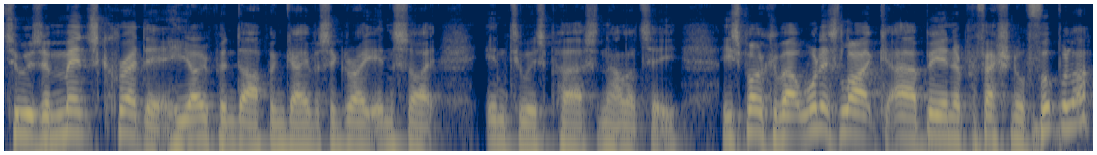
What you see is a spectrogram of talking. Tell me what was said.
to his immense credit, he opened up and gave us a great insight into his personality. He spoke about what it's like uh, being a professional footballer,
